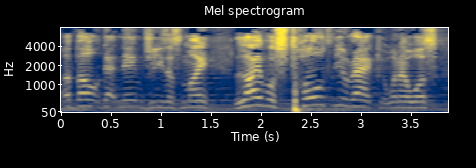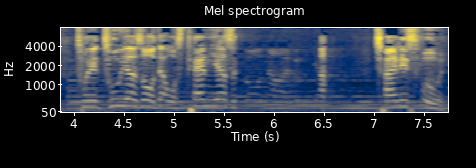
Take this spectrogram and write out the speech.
about that name Jesus. My life was totally wrecked when I was 22 years old. That was 10 years ago now. I look young. Chinese food.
